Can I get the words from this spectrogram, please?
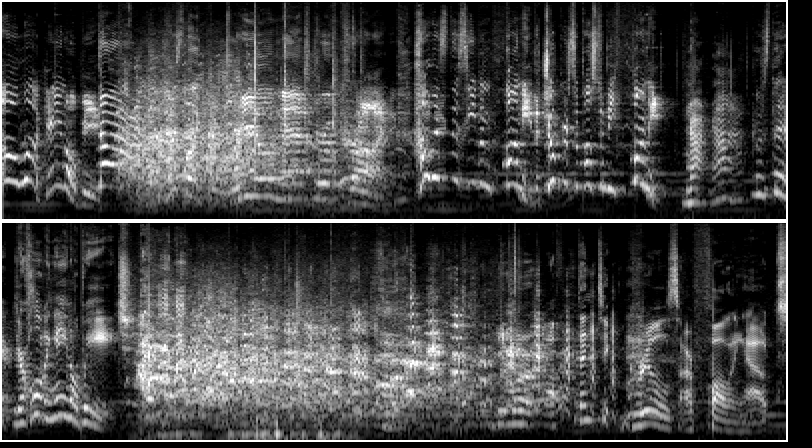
Oh look, anal bead. Ah! Just like the real master of crime. How is this even funny? funny. The Joker's supposed to be funny. Not not. Who's there? You're holding anal beach. more authentic grills are falling out.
